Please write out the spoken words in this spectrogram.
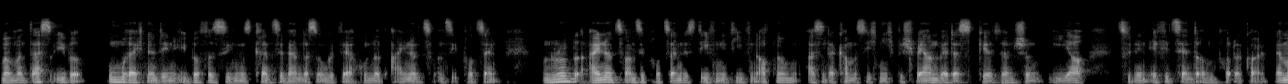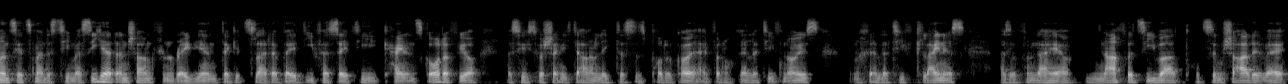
Wenn man das über umrechnet in die Überversicherungsgrenze, wären das ungefähr 121%. Und 121% ist definitiv in Ordnung. Also da kann man sich nicht beschweren, weil das gehört dann schon eher zu den effizienteren Protokollen. Wenn wir uns jetzt mal das Thema Sicherheit anschauen von Radiant, da gibt es leider bei DeFi Safety keinen Score dafür, was höchstwahrscheinlich daran liegt, dass das Protokoll einfach noch relativ neu ist und noch relativ klein ist. Also von daher nachvollziehbar, trotzdem schade, weil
